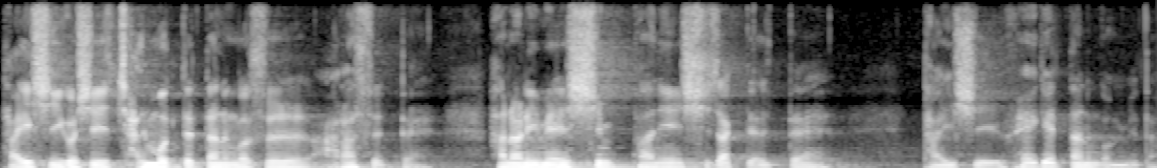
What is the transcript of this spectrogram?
다윗이 이것이 잘못됐다는 것을 알았을 때 하나님의 심판이 시작될 때 다윗이 회개했다는 겁니다.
